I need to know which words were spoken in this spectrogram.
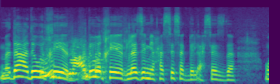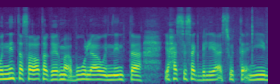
ما ده عدو الخير. عدو الخير لازم يحسسك بالإحساس ده وإن أنت صلاتك غير مقبولة وإن أنت يحسسك باليأس والتأنيب.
